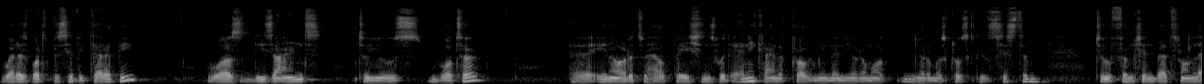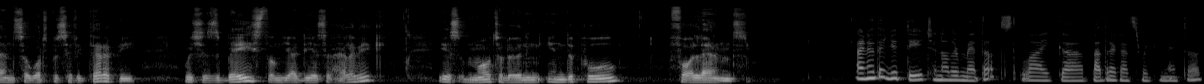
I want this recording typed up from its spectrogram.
Whereas water specific therapy was designed to use water uh, in order to help patients with any kind of problem in the neuromo- neuromusculoskeletal system to function better on land. So, water specific therapy, which is based on the ideas of Halliwick, is motor learning in the pool for land. I know that you teach another methods like uh, method.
